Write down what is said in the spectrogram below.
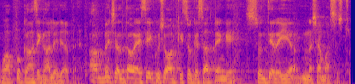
वो आपको कहाँ से कहाँ ले जाता है। अब मैं चलता हूँ, ऐसे ही कुछ और किस्सों के साथ रहेंगे। सुनते रहिए नशा मास्टर।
